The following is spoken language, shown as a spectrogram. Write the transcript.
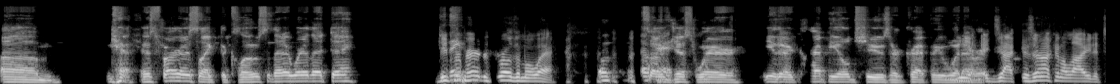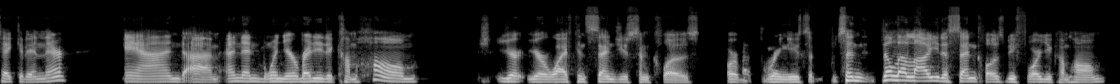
Um, yeah. As far as like the clothes that I wear that day, Be They- prepared to throw them away. so Okay. I just wear either crappy old shoes or crappy whatever. Yeah, exactly. Because they're not going to allow you to take it in there. And um, and then when you're ready to come home, your your wife can send you some clothes or bring you some send they'll allow you to send clothes before you come home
